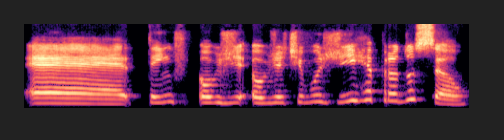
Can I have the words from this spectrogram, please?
é, tem obje, objetivos de reprodução.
